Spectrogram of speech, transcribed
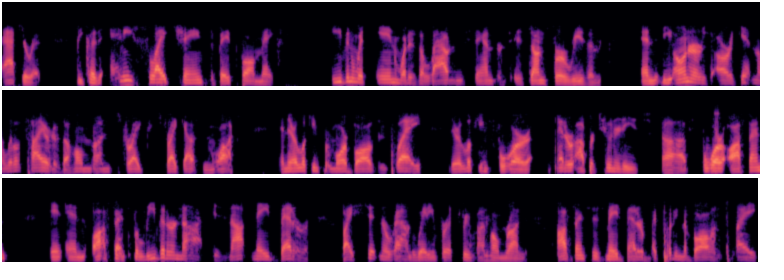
accurate because any slight change the baseball makes, even within what is allowed in standards, is done for a reason. And the owners are getting a little tired of the home runs, strikes, strikeouts, and walks, and they're looking for more balls in play. They're looking for better opportunities uh, for offense. And, and offense, believe it or not, is not made better by sitting around waiting for a three-run home run. Offense is made better by putting the ball in play,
